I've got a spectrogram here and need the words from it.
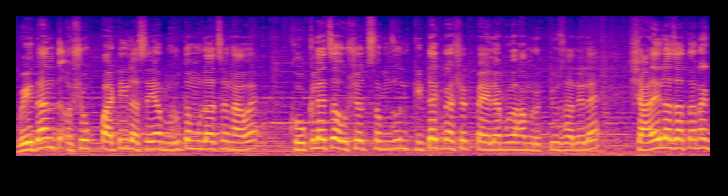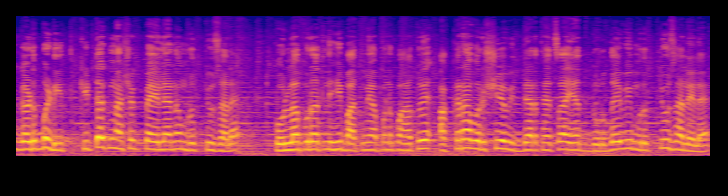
वेदांत अशोक पाटील असं या मृत मुलाचं नाव आहे. खोकल्याचं औषध समजून कीटकनाशक प्यायल्यामुळे हा मृत्यू झालेला आहे. शाळेला जाताना गडबडीत कीटकनाशक प्यायल्यानं मृत्यू झालाय. कोल्हापुरातली ही बातमी आपण पाहतोय. अकरा वर्षीय विद्यार्थ्याचा यात दुर्दैवी मृत्यू झालेला आहे.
